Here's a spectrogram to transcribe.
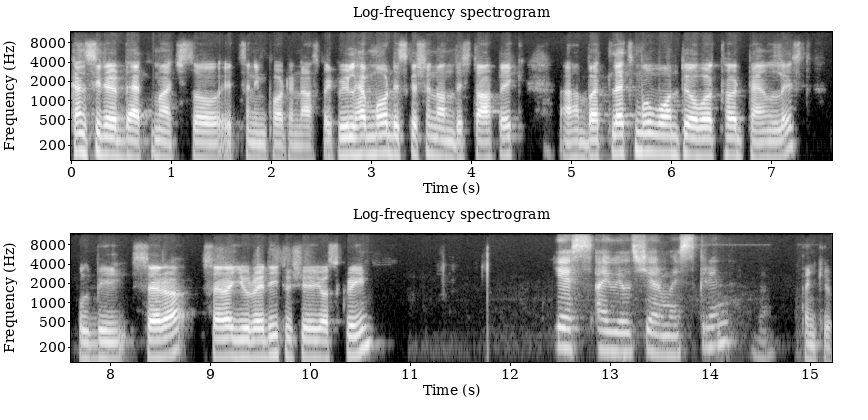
considered that much. So it's an important aspect. We will have more discussion on this topic, uh, but let's move on to our third panelist will be Sarah. Sarah, you ready to share your screen? Yes, I will share my screen. Thank you.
